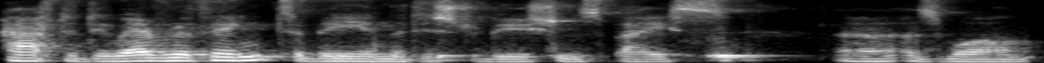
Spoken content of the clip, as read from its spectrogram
have to do everything to be in the distribution space uh, as well.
